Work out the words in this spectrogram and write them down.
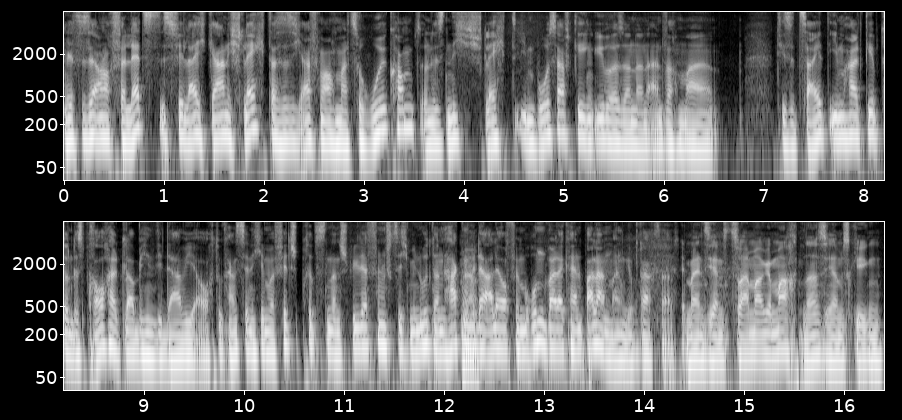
jetzt ist er auch noch verletzt, ist vielleicht gar nicht schlecht, dass er sich einfach mal auch mal zur Ruhe kommt und ist nicht schlecht ihm boshaft gegenüber, sondern einfach mal diese Zeit ihm halt gibt. Und das braucht halt, glaube ich, in Didavi auch. Du kannst ja nicht immer fit spritzen, dann spielt er 50 Minuten, dann hacken ja. wieder alle auf dem Rund, weil er keinen Ball an Mann gebracht hat. Ich meine, sie haben es zweimal gemacht. Ne? Sie haben es gegen,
